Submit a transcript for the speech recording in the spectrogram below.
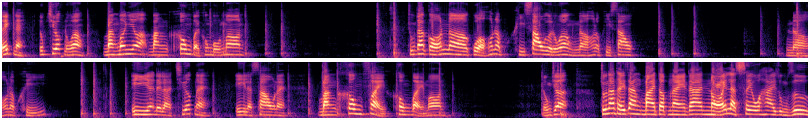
X này, lúc trước đúng không? Bằng bao nhiêu ạ? Bằng 0,04 mol. Chúng ta có N của hỗn hợp khí sau rồi đúng không? N hỗn hợp khí sau. N hỗn hợp khí. Y ấy, đây là trước này, Y là sau này. Bằng 0,07 mol. Đúng chưa? Chúng ta thấy rằng bài tập này người ta nói là CO2 dùng dư.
